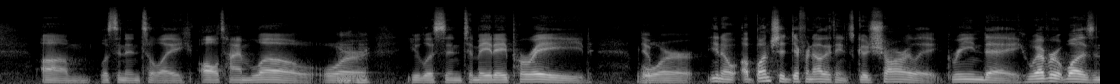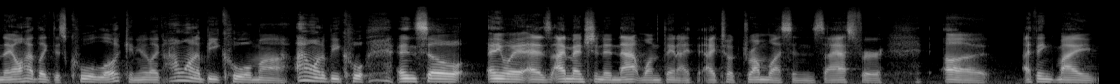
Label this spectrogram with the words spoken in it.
um, listening to like All Time Low, or Mhm. You listen to Mayday Parade. Yep. Or you know a bunch of different other things, Good Charlotte, Green Day, whoever it was, and they all had like this cool look, and you're like, I want to be cool, ma, I want to be cool. And so anyway, as I mentioned in that one thing, I I took drum lessons. I asked for, uh, I think my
